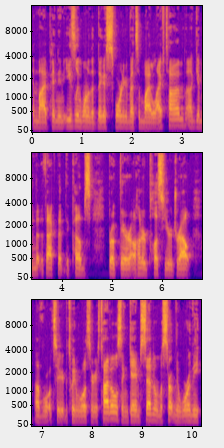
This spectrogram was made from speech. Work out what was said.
in my opinion. Easily one of the biggest sporting events of my lifetime, uh, given that the fact that the Cubs broke their 100 plus year drought of World Series between World Series titles, and Game Seven was certainly worthy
